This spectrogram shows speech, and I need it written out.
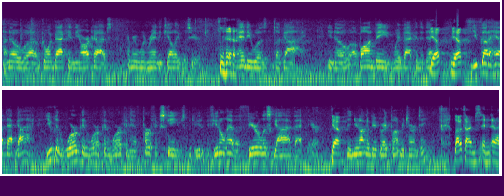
I know uh, going back in the archives, I remember when Randy Kelly was here. Randy was the guy. You know, uh, Von Bean way back in the day. Yep, yep. You've got to have that guy. You can work and work and work and have perfect schemes, but if you, if you don't have a fearless guy back there, yeah, then you're not going to be a great punt return team. A lot of times, and, and I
